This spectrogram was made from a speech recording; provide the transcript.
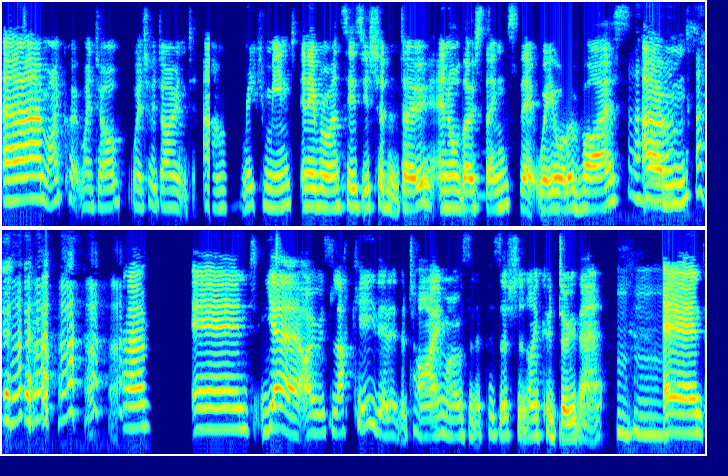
Um, I quit my job, which I don't um, recommend, and everyone says you shouldn't do, and all those things that we all advise. Uh-huh. Um, um, and yeah, I was lucky that at the time I was in a position I could do that. Mm-hmm. And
